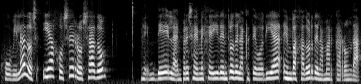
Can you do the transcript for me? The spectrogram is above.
jubilados y a José Rosado de la empresa MGI dentro de la categoría embajador de la marca Ronda.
